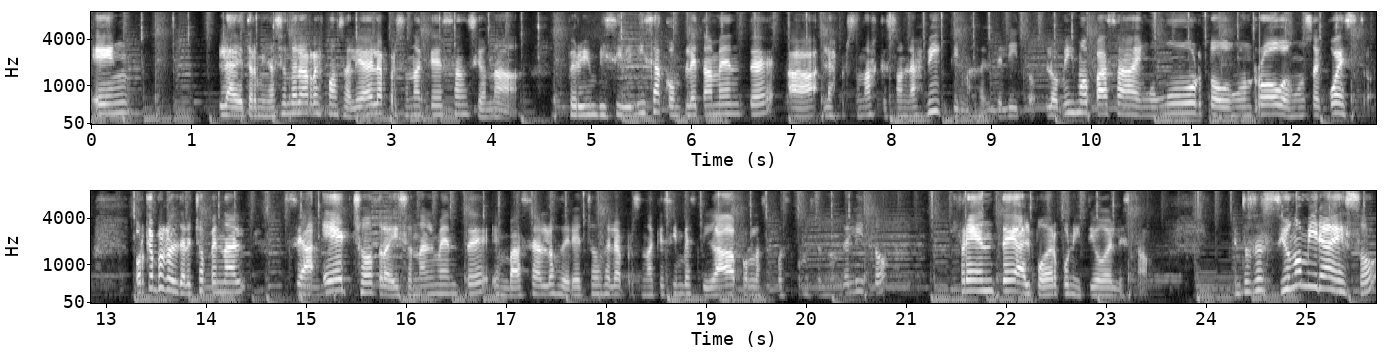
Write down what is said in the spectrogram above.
en la determinación de la responsabilidad de la persona que es sancionada pero invisibiliza completamente a las personas que son las víctimas del delito. Lo mismo pasa en un hurto, en un robo, en un secuestro. ¿Por qué? Porque el derecho penal se ha hecho tradicionalmente en base a los derechos de la persona que es investigada por la supuesta comisión de un delito frente al poder punitivo del Estado. Entonces, si uno mira eso,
